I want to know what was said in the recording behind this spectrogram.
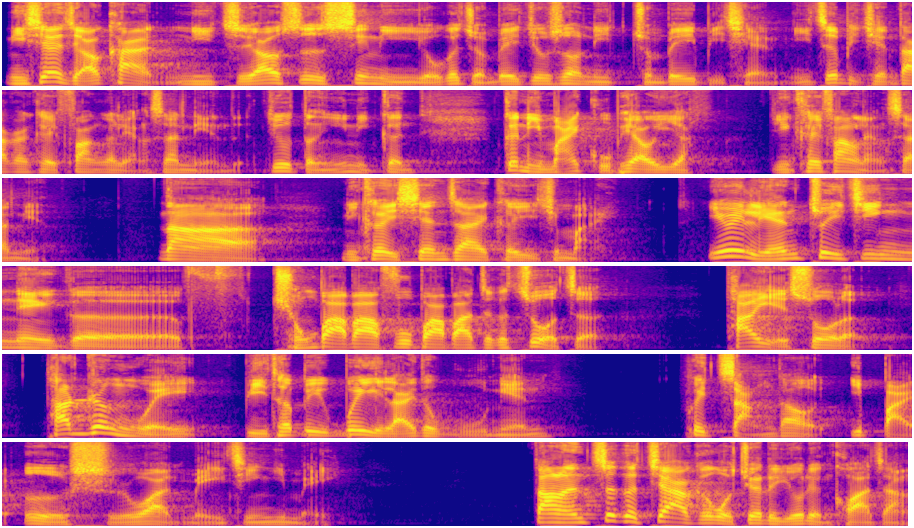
你现在只要看，你只要是心里有个准备，就是说你准备一笔钱，你这笔钱大概可以放个两三年的，就等于你跟跟你买股票一样，你可以放两三年。那你可以现在可以去买，因为连最近那个《穷爸爸富爸爸》这个作者他也说了，他认为比特币未来的五年会涨到一百二十万美金一枚。当然，这个价格我觉得有点夸张。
